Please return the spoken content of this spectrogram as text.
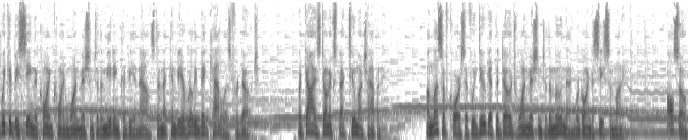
We could be seeing the Coin Coin 1 mission to the meeting could be announced and that can be a really big catalyst for Doge. But guys don't expect too much happening. Unless of course if we do get the Doge 1 mission to the moon then we're going to see some money. Also,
